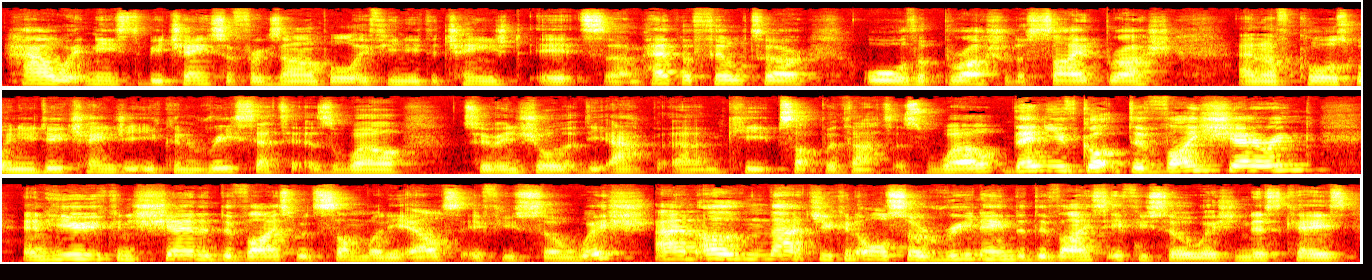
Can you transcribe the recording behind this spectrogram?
how it needs to be changed. So for example, if you need to change its um, HEPA filter or the brush or the side brush, and of course when you do change it you can reset it as well to ensure that the app um, keeps up with that as well. Then you've got device sharing and here you can share the device with somebody else if you so wish. And other than that you can also rename the device if you so wish. In this case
